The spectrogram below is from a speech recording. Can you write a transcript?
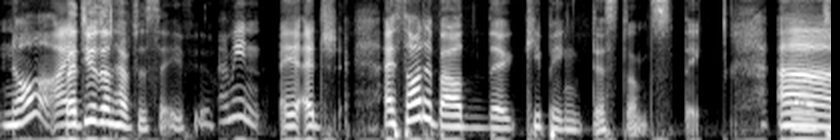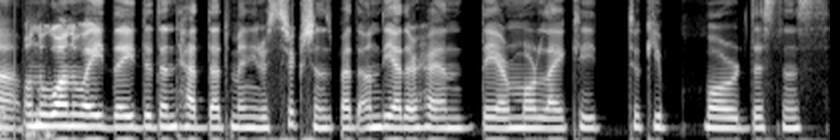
No, I. but you don't have to say if you. I mean, I, I, j- I thought about the keeping distance thing. Uh, on one way, they didn't have that many restrictions, but on the other hand, they are more likely to keep more distance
